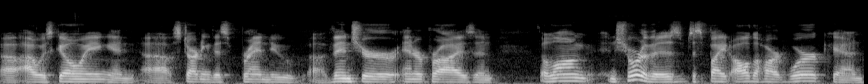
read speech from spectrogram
uh, I was going and uh, starting this brand new uh, venture enterprise. And the long and short of it is, despite all the hard work and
